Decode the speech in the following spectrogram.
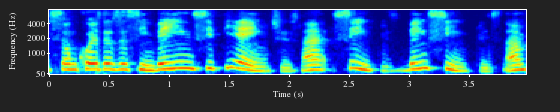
São coisas assim, bem incipientes, né? Simples, bem simples, né?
